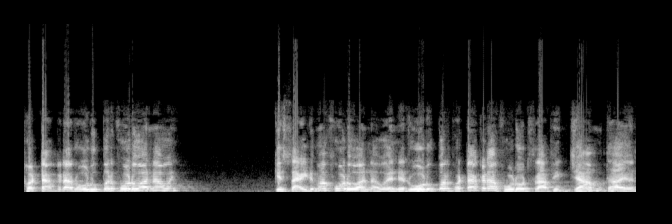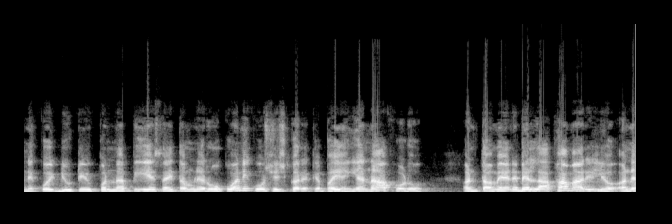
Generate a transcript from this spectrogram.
ફટાકડા રોડ ઉપર ફોડવાના હોય કે સાઈડમાં ફોડવાના હોય? અને રોડ ઉપર ફટાકડા ફોડો, ટ્રાફિક જામ થાય અને કોઈ ડ્યુટી ઉપરના પીએસઆઈ તમને રોકવાની કોશિશ કરે કે ભાઈ, અહીંયા ના ફોડો. અને તમે એને બે લાફા મારી લ્યો અને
